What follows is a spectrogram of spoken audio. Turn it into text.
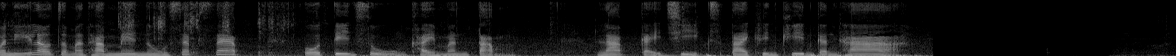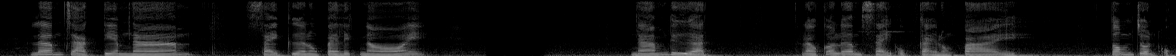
วันนี้เราจะมาทำเมนูแซ่บๆ โปรตีนสูงไขมันต่ำ ลาบไก่ฉีกสไตล์คลีนคลีนๆกันค่ะ เริ่มจากเตรียมน้ำ ใส่เกลือลงไปเล็กน้อย น้ำเดือด เราก็เริ่มใส่อกไก่ลงไป ต้มจนอก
